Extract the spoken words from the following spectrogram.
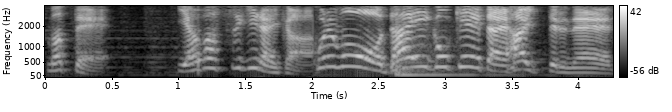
待って。やばすぎないか？これもう、第5形態入ってるね。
